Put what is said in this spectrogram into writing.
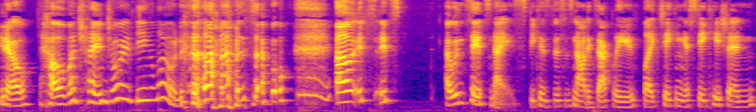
you know how much i enjoy being alone. So uh, it's it's i wouldn't say it's nice because this is not exactly like taking a staycation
